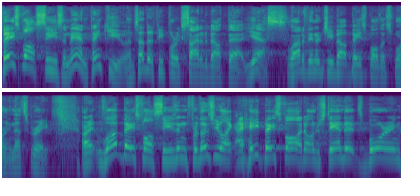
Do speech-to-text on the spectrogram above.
Baseball season, man, thank you. And other people are excited about that. Yes, a lot of energy about baseball this morning. That's great. All right, love baseball season. For those of you like, I hate baseball, I don't understand it, it's boring.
